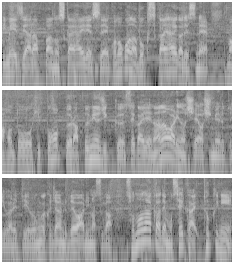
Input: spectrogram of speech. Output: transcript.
イメージやラッパーのスカイハイです。えーこのコーナー僕スカイハイがですね、まあ本当ヒップホップ、ラップミュージック、世界で7割のシェアを占めると言われている音楽ジャンルではありますが、その中でも世界、特に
